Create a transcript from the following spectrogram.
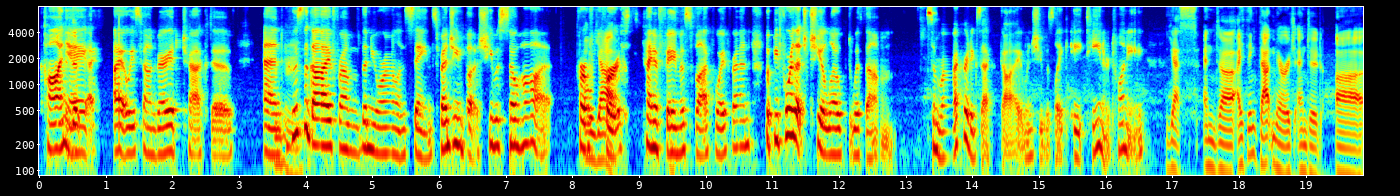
Kanye, I, I always found very attractive. And mm-hmm. who's the guy from the New Orleans Saints? Reggie Bush. He was so hot. Her oh, yeah. first kind of famous black boyfriend. But before that, she eloped with um some record exec guy when she was like 18 or 20. Yes. And uh, I think that marriage ended uh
